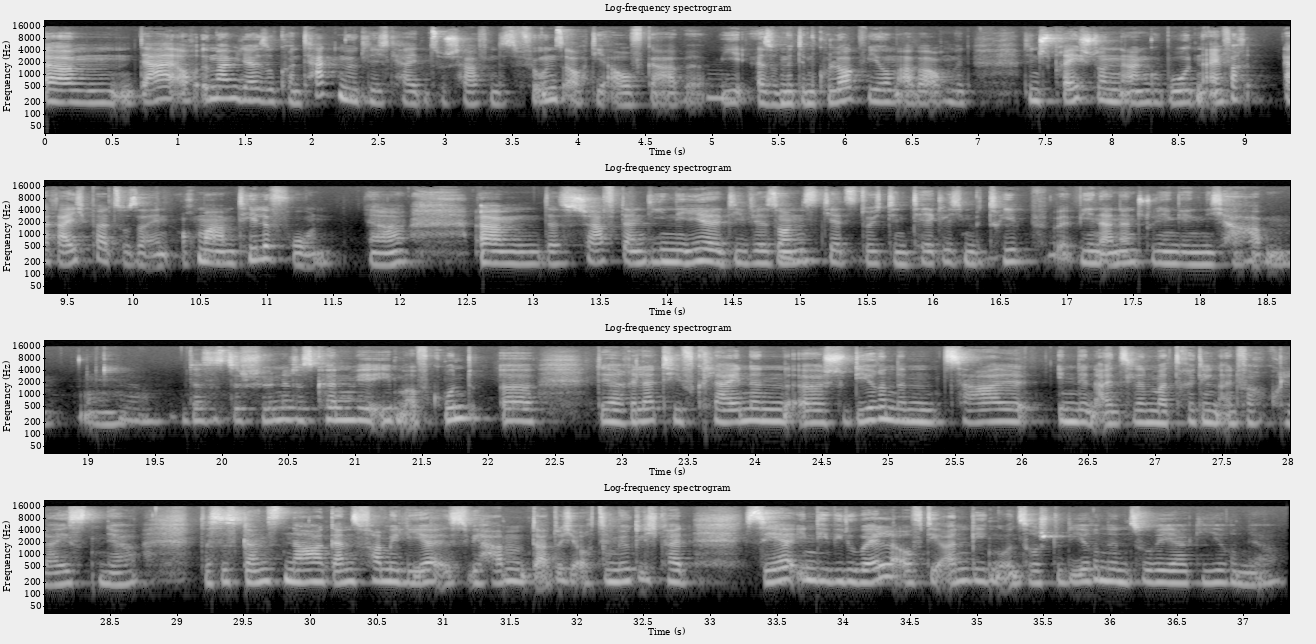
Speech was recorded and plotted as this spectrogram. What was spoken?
Ähm, da auch immer wieder so Kontaktmöglichkeiten zu schaffen, das ist für uns auch die Aufgabe. Wie, also mit dem Kolloquium, aber auch mit den Sprechstundenangeboten, einfach erreichbar zu sein, auch mal am Telefon. Ja, ähm, das schafft dann die Nähe, die wir sonst jetzt durch den täglichen Betrieb wie in anderen Studiengängen nicht haben. Ja, das ist das Schöne, das können wir eben aufgrund äh, der relativ kleinen äh, Studierendenzahl in den einzelnen Matrikeln einfach auch leisten, ja. Dass es ganz nah, ganz familiär ist. Wir haben dadurch auch die Möglichkeit, sehr individuell auf die Anliegen unserer Studierenden zu reagieren, ja.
